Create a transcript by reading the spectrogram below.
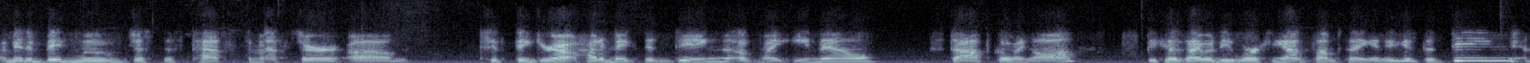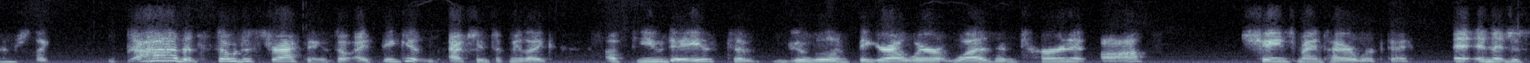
I made a big move just this past semester um, to figure out how to make the ding of my email stop going off because I would be working on something and you get the ding, and I'm just like, ah, that's so distracting. So I think it actually took me like a few days to Google and figure out where it was and turn it off changed my entire workday. And, and it just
